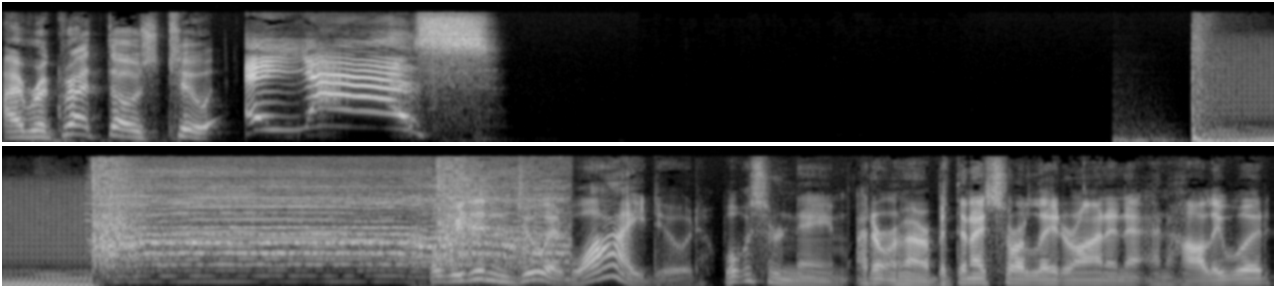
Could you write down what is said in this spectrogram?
I regret those two. Hey, yes! But we didn't do it. Why, dude? What was her name? I don't remember. But then I saw her later on in, in Hollywood.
